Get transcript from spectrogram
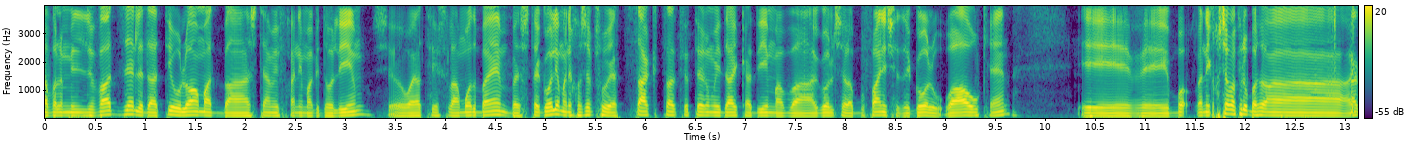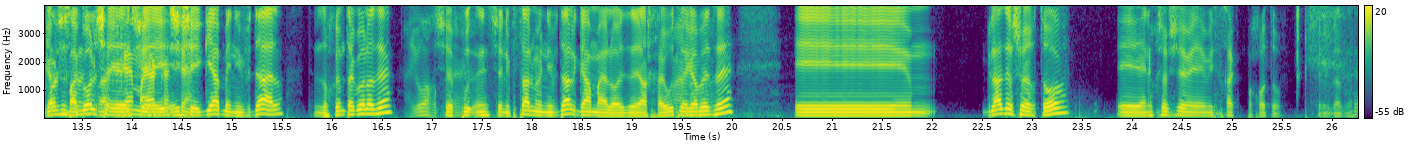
אבל מלבד זה, לדעתי הוא לא עמד בשתי המבחנים הגדולים שהוא היה צריך לעמוד בהם. בשתי גולים, אני חושב שהוא יצא קצת יותר מדי קדימה בגול של אבו פאני, שזה גול וואו, כן. אה, ואני חושב אפילו בגול. שהגיע בנבדל, אתם זוכרים את הגול הזה? היו הרבה. שנפסל מנבדל, גם היה לו איזה אחריות אה, לגבי נכון. זה. אה, גלאזר שוער טוב, אני חושב שמשחק פחות טוב של גלאזר. כן.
